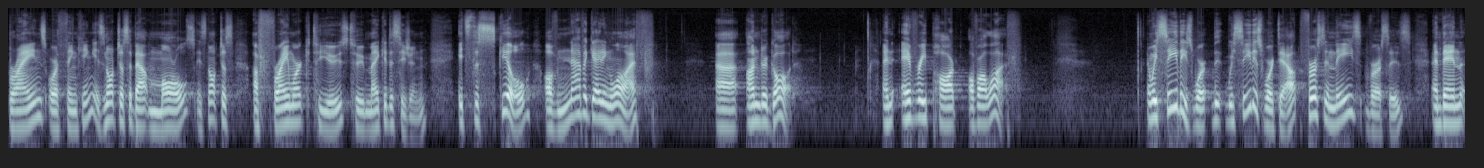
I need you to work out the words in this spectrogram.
brains or thinking, it's not just about morals, it's not just a framework to use to make a decision. It's the skill of navigating life uh, under God. And every part of our life. And we see, these work, we see this worked out first in these verses and then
